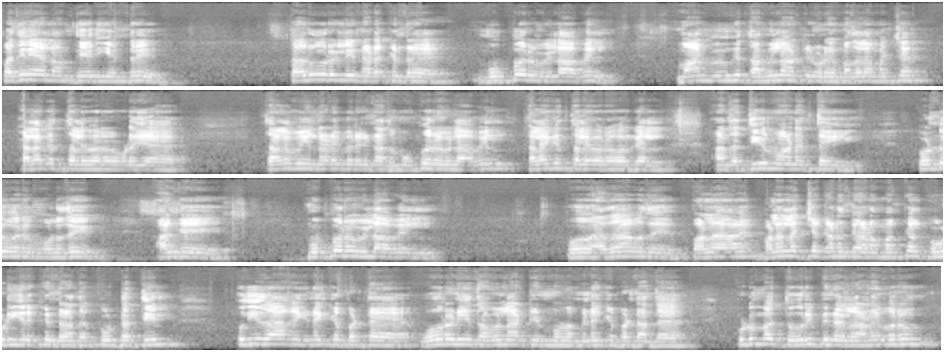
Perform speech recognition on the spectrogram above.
பதினேழாம் தேதியன்று கரூரில் நடக்கின்ற முப்பெரும் விழாவில் மாண்புமிகு தமிழ்நாட்டினுடைய முதலமைச்சர் கழகத் தலைவர் அவருடைய தலைமையில் நடைபெறுகின்ற அந்த முப்பெரும் விழாவில் கழகத் தலைவர் அவர்கள் அந்த தீர்மானத்தை கொண்டு வரும் பொழுது அங்கு முப்பெரும் விழாவில் ஓ- அதாவது பல பல லட்சக்கணக்கான மக்கள் கூடியிருக்கின்ற அந்த கூட்டத்தில் புதிதாக இணைக்கப்பட்ட ஓரணிய தமிழ்நாட்டின் மூலம் இணைக்கப்பட்ட அந்த குடும்பத்து உறுப்பினர்கள் அனைவரும்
